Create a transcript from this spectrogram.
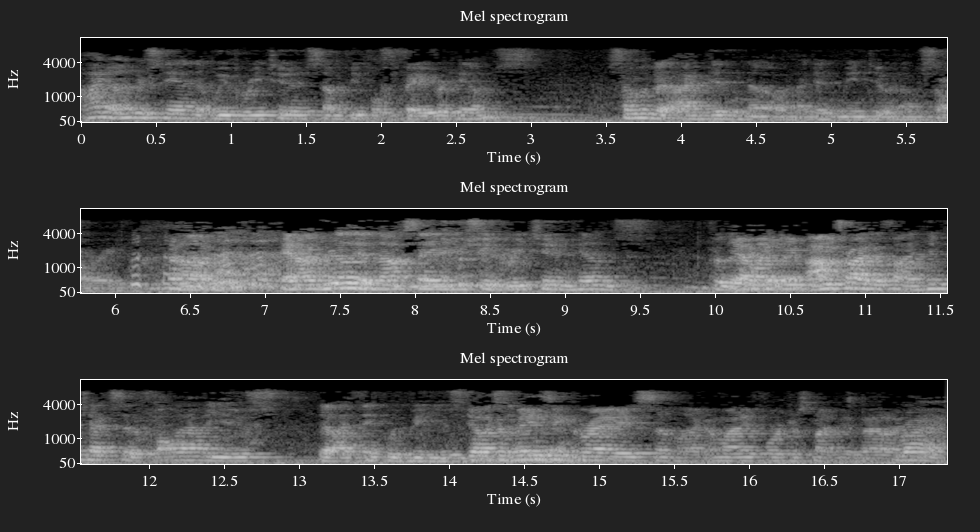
I understand that we've retuned some people's favorite hymns. Some of it I didn't know and I didn't mean to, and I'm sorry. Um, and I really am not saying you should retune hymns for the Yeah, like I'm trying to find hymn texts that have fallen out of use that I think would be useful. Yeah, like Amazing. Grace and like A Mighty Fortress might be a bad idea. Right,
